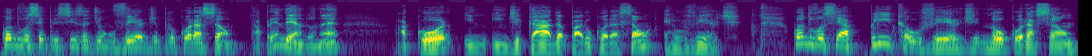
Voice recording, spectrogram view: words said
quando você precisa de um verde para o coração, tá aprendendo, né? A cor in indicada para o coração é o verde. Quando você aplica o verde no coração,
